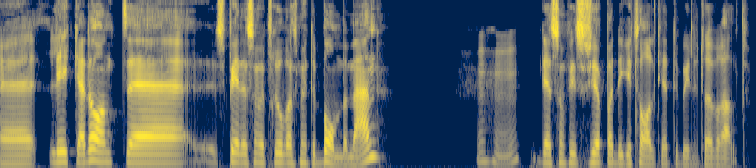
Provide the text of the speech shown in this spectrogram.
Eh, likadant eh, spelet som vi provar som heter Bomberman. Mhm. Det som finns att köpa digitalt jättebilligt överallt.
